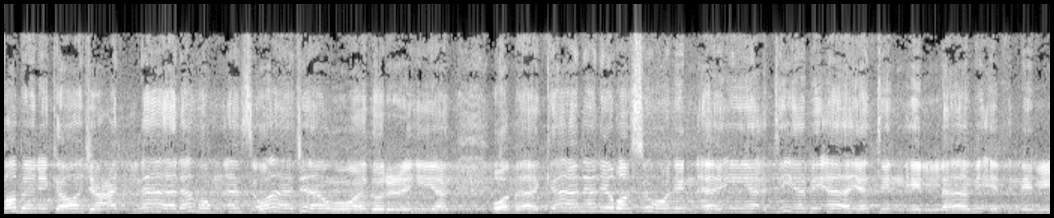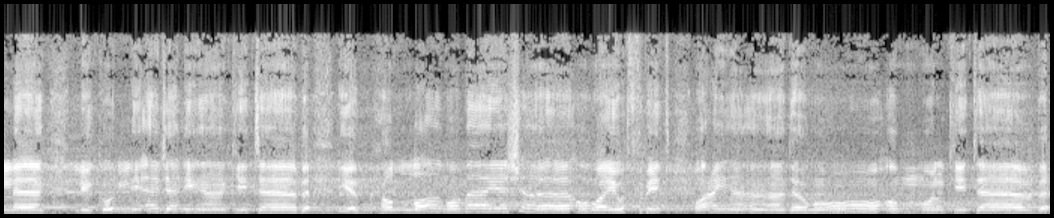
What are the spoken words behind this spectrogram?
قبلك وجعلنا لهم أزواجا وذريا وما كان لرسول أن يأتي بآية إلا بإذن الله لكل أجل كتاب يمحو الله ما يشاء ويثبت وعنده أم الكتاب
